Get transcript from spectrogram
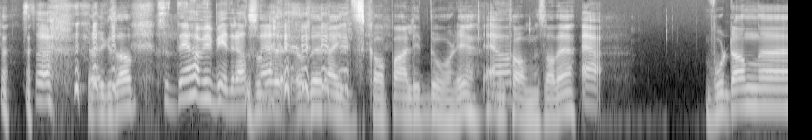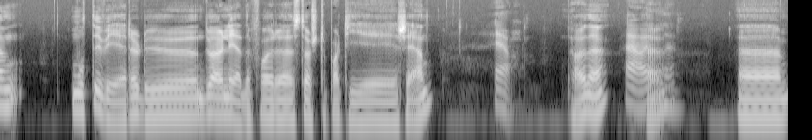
Så, Ja, så det har vi bidratt til. det, og det regnskapet er litt dårlig, Ja. å ta med seg det. Ja. Hvordan eh, motiverer du Du er jo leder for eh, største parti i Skien. ja. Du er jo det. Jeg er jo det. Eh,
